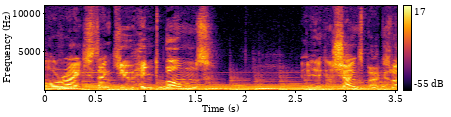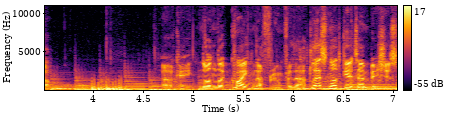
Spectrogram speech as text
Alright, thank you, hint bombs. Maybe I can shine spark as well. Okay, not, not quite enough room for that. Let's not get ambitious.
